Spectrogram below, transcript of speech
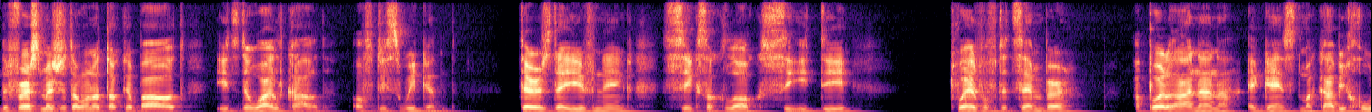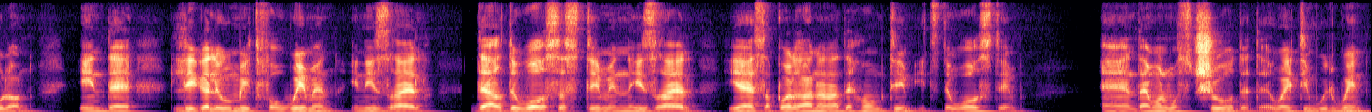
The first match that I want to talk about it's the wild card of this weekend. Thursday evening, 6 o'clock CET, 12 of December, Hapoel Ra'anana against Maccabi Chulon in the Liga Leumit for women in Israel. They are the worst team in Israel. Yes, Hapoel Ra'anana, the home team, it's the worst team. And I'm almost sure that the away team will win.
